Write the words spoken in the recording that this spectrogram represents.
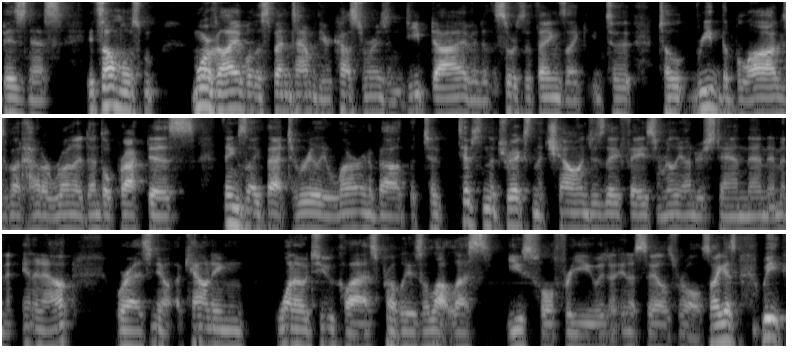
business, it's almost more valuable to spend time with your customers and deep dive into the sorts of things like to to read the blogs about how to run a dental practice things like that to really learn about the t- tips and the tricks and the challenges they face and really understand them in, in and out whereas you know accounting 102 class probably is a lot less useful for you in a, in a, sales role. So I guess we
